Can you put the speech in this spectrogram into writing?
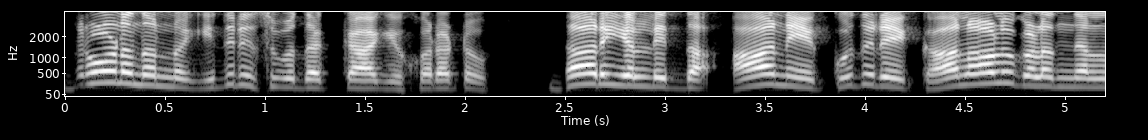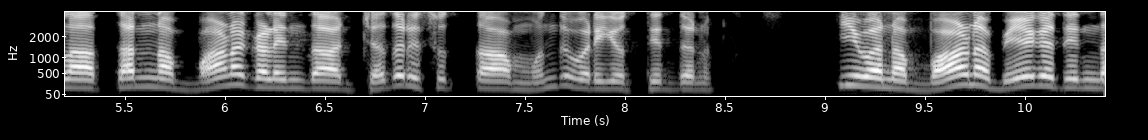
ದ್ರೋಣನನ್ನು ಎದುರಿಸುವುದಕ್ಕಾಗಿ ಹೊರಟು ದಾರಿಯಲ್ಲಿದ್ದ ಆನೆ, ಕುದುರೆ, ಕಾಲಾಳುಗಳನ್ನೆಲ್ಲ ತನ್ನ ಬಾಣಗಳಿಂದ ಚದುರಿಸುತ್ತಾ ಮುಂದುವರಿಯುತ್ತಿದ್ದನು. ಇವನ ಬಾಣ ಬೇಗದಿಂದ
